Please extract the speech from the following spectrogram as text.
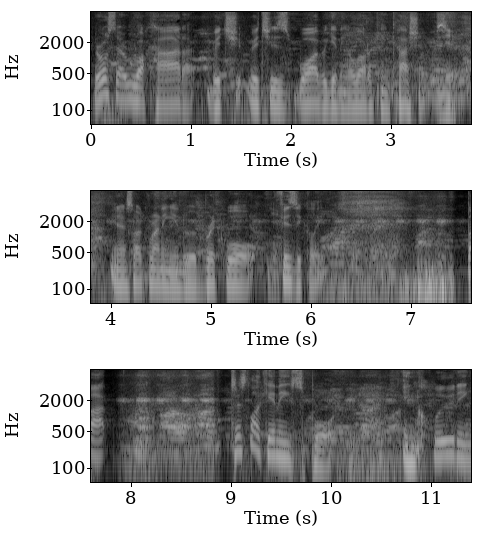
They're also rock harder, which which is why we're getting a lot of concussions. Yeah. You know, it's like running into a brick wall physically. But just like any sport, including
